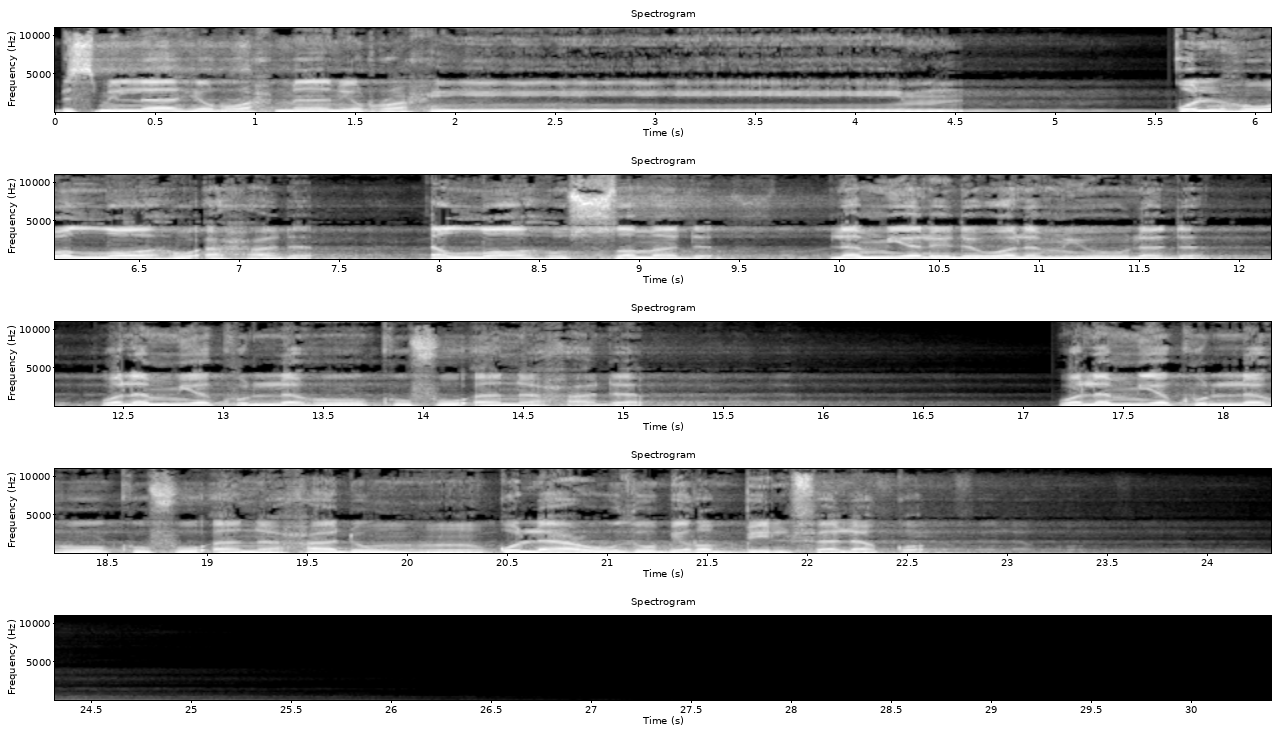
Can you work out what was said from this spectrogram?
بسم الله الرحمن الرحيم. قل هو الله أحد الله الصمد لم يلد ولم يولد ولم يكن له كفؤا أحد. ولم يكن له كفؤا أحد قل أعوذ برب الفلق.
